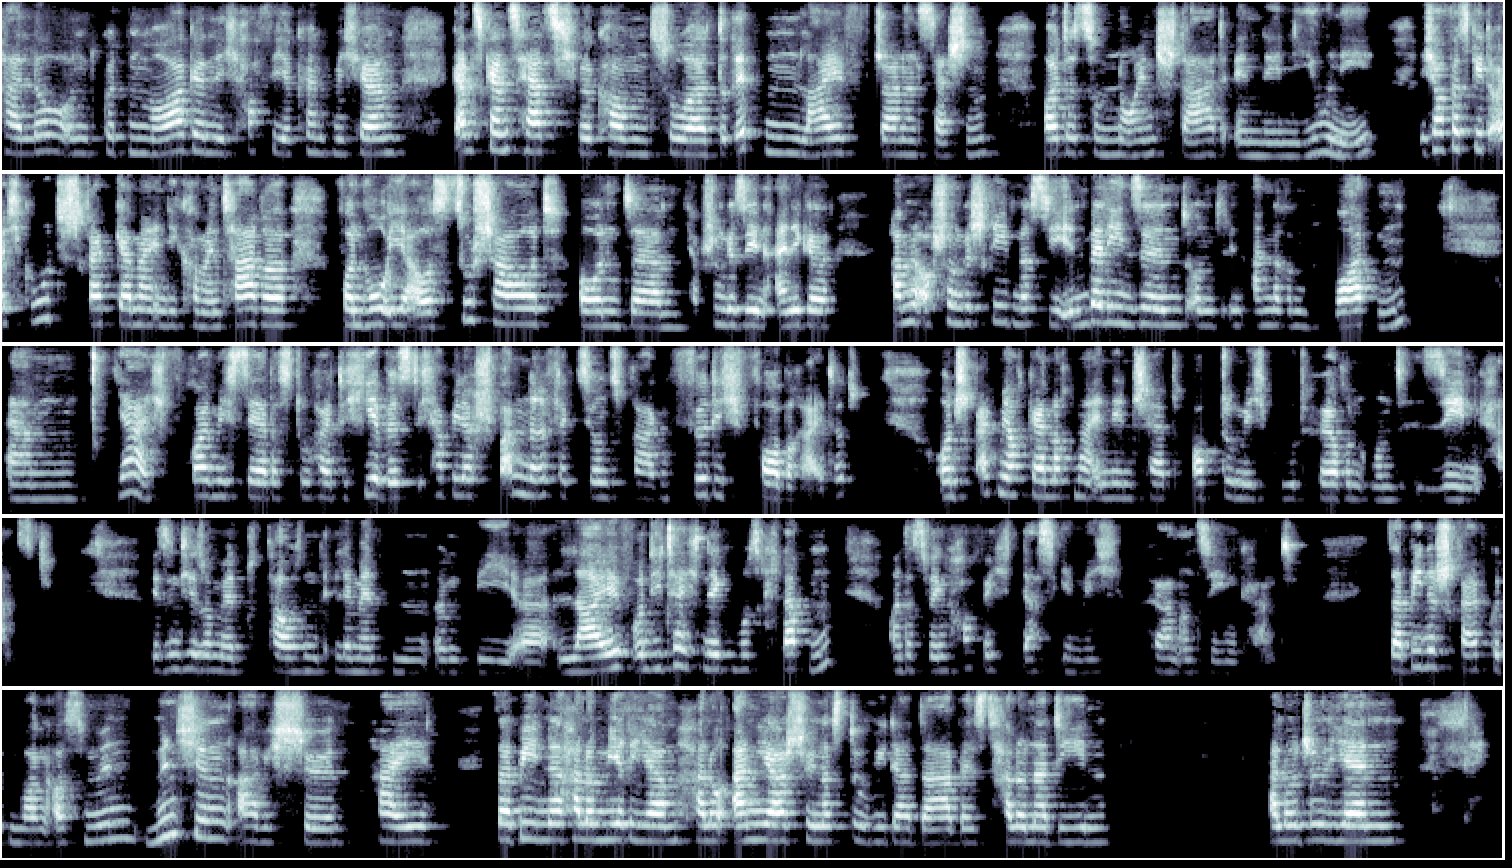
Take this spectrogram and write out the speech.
hallo und guten Morgen. Ich hoffe, ihr könnt mich hören. Ganz, ganz herzlich willkommen zur dritten Live-Journal-Session, heute zum neuen Start in den Juni. Ich hoffe, es geht euch gut. Schreibt gerne mal in die Kommentare, von wo ihr aus zuschaut. Und ähm, ich habe schon gesehen, einige haben auch schon geschrieben, dass sie in Berlin sind und in anderen Orten. Ähm, ja, ich freue mich sehr, dass du heute hier bist. Ich habe wieder spannende Reflexionsfragen für dich vorbereitet. Und schreib mir auch gerne nochmal in den Chat, ob du mich gut hören und sehen kannst. Wir sind hier so mit tausend Elementen irgendwie äh, live und die Technik muss klappen. Und deswegen hoffe ich, dass ihr mich hören und sehen könnt. Sabine schreibt, guten Morgen aus Mün München. Ah, wie schön. Hi. Sabine, hallo Miriam, hallo Anja, schön, dass du wieder da bist. Hallo Nadine. Hallo Julienne.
